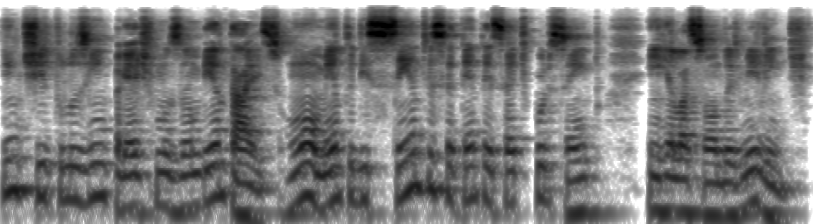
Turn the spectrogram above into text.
em títulos e empréstimos ambientais, um aumento de 177% em relação a 2020.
